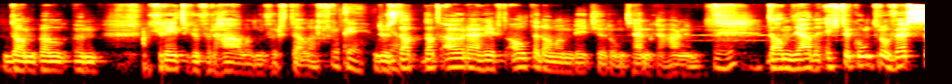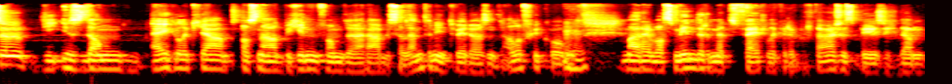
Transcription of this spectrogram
dan wel een gretige verhalenverteller. Okay, dus dat, dat aura heeft altijd al een beetje rond hem gehangen. Mhm. Dan ja, de echte controverse, die is dan eigenlijk ja, pas na het begin van de Arabische lente in 2011 gekomen. Mhm. Maar hij was minder met feitelijke reportages bezig dan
